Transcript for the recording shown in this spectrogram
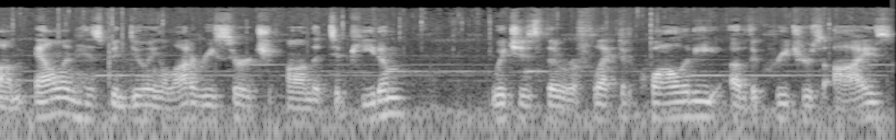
Um, Ellen has been doing a lot of research on the tapetum, which is the reflective quality of the creature's eyes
